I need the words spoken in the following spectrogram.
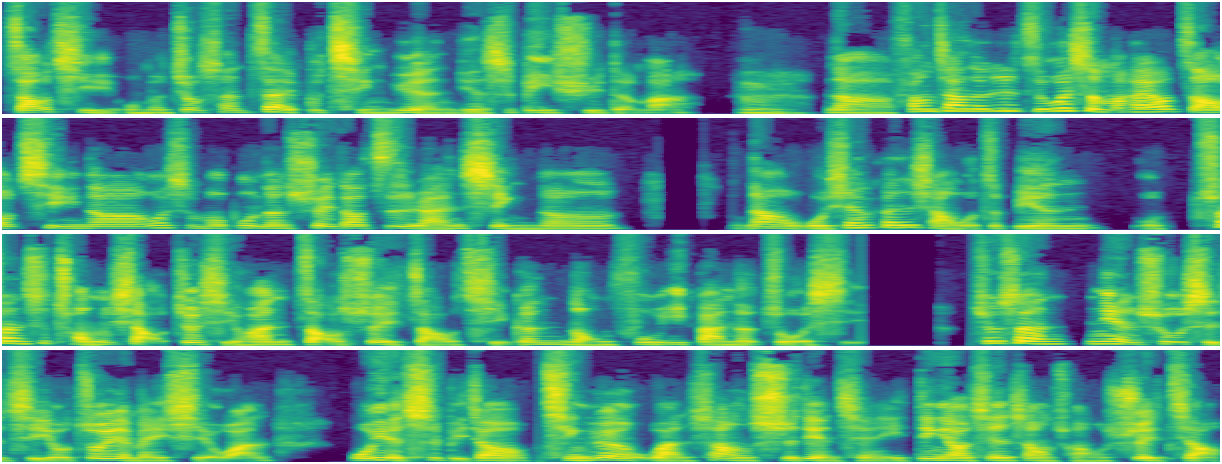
早起我们就算再不情愿也是必须的嘛。嗯，那放假的日子为什么还要早起呢？为什么不能睡到自然醒呢？那我先分享我这边，我算是从小就喜欢早睡早起，跟农夫一般的作息。就算念书时期有作业没写完，我也是比较情愿晚上十点前一定要先上床睡觉，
